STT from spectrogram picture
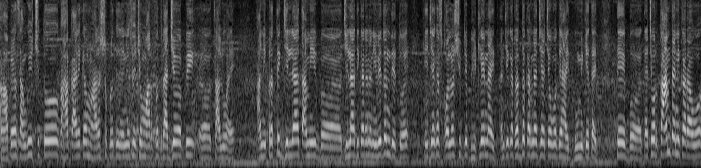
आपल्याला सांगू इच्छितो हा कार्यक्रम महाराष्ट्र प्रदेश एन एस मार्फत राज्यव्यापी चालू आहे. आणि प्रत्येक जिल्ह्यात आम्ही ब- जिल्हाधिकाऱ्यांना निवेदन देतो आहे की जे काही स्कॉलरशिप जे भेटले नाहीत आणि जे काही रद्द करण्याच्या याच्यामध्ये आहेत भूमिकेत आहेत ते ब त्याच्यावर काम त्यांनी करावं.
